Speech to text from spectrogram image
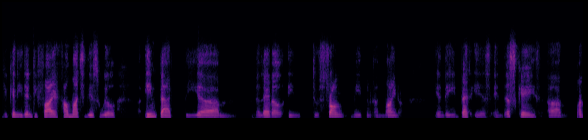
you can identify how much this will impact the um, the level into strong, medium, and minor. And the impact is in this case um, uh,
